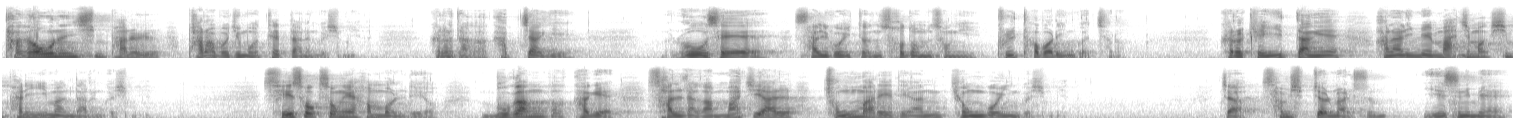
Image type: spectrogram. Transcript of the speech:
다가오는 심판을 바라보지 못했다는 것입니다. 그러다가 갑자기 롯에 살고 있던 소돔성이 불타버린 것처럼 그렇게 이 땅에 하나님의 마지막 심판이 임한다는 것입니다. 세속성에 함몰되어 무감각하게 살다가 맞이할 종말에 대한 경고인 것입니다. 자, 30절 말씀. 예수님의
